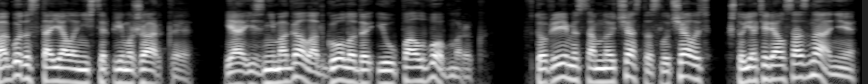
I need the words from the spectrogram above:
Погода стояла нестерпимо жаркая. Я изнемогал от голода и упал в обморок. В то время со мной часто случалось, что я терял сознание,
